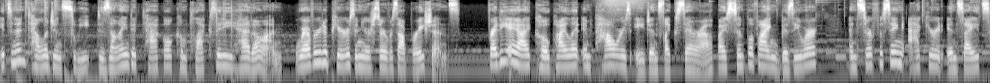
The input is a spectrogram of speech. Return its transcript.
It's an intelligence suite designed to tackle complexity head on, wherever it appears in your service operations. Freddy AI Copilot empowers agents like Sarah by simplifying busy work and surfacing accurate insights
